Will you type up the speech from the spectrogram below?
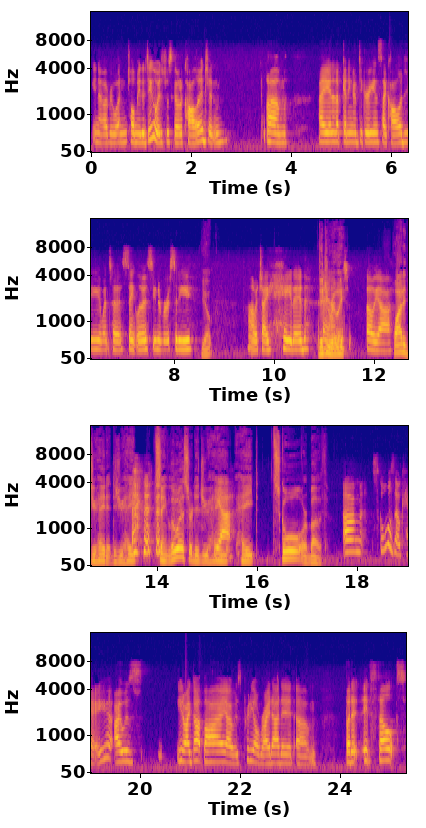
you know everyone told me to do, which was go to college and. Um, I ended up getting a degree in psychology. I went to St. Louis University, Yep. uh, which I hated. Did you really? Oh yeah. Why did you hate it? Did you hate St. Louis or did you hate Yeah. hate school or both? Um, school was okay. I was, you know, I got by. I was pretty all right at it. Um, but it it felt,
